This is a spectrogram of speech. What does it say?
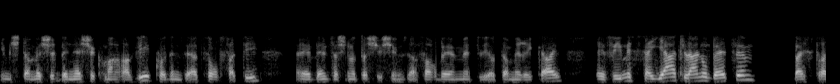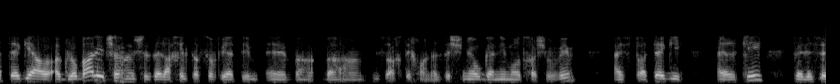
היא משתמשת בנשק מערבי, קודם זה היה צרפתי, אה, באמצע שנות ה-60 זה עבר באמת להיות אמריקאי, אה, והיא מסייעת לנו בעצם באסטרטגיה הגלובלית שלנו, שזה להכיל את הסובייטים במזרח התיכון. אז זה שני עוגנים מאוד חשובים, האסטרטגי, הערכי, ולזה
